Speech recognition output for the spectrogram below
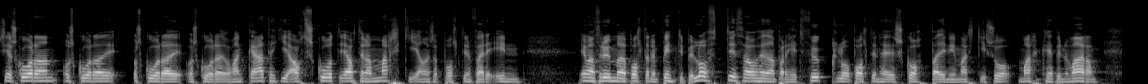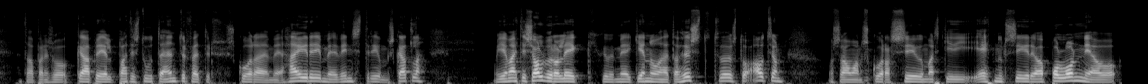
síðan skoraði hann og skoraði og skoraði og skoraði. Og hann gati ekki átt skot í áttina marki á þess að boltin færi inn. Ef hann þrjum að boltarinn byndi upp í lofti þá hefði hann bara hitt fuggl og boltin hefði skoppað inn í marki. Svo markheppin var hann. Þetta var bara eins og Gabriel Batistúta endurfættur skoraði með hægri, með vinstri og með skalla. Og ég mætti sjálfur á leik með Genoa þetta höst 2018 og sá hann skora sigumarkið í 1-0 sigri á Bologna og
